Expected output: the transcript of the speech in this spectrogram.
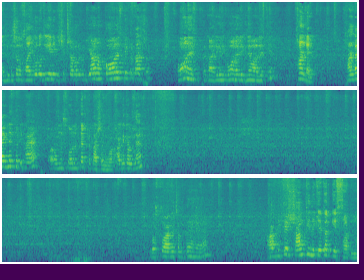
एजुकेशन ऑफ़ साइकोलॉजी यानी कि शिक्षा, मनोविज्ञान, और कौन इसके प्रकाश कौन है इसके प्रकाशक कौन है लिखने वाले इसके? थांडाइक थांडाइक ने इसको लिखा है, और उन्नीस सौ उन्नीस का प्रकाशन हुआ। आगे चलते हैं। दोस्तों, आगे चलते हैं। आप लिखे शांति निकेतन की स्थापना।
